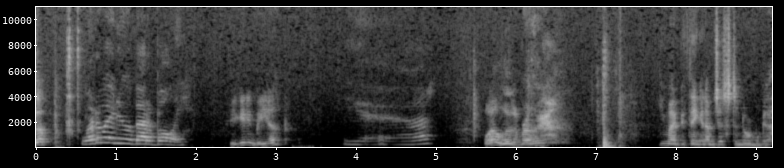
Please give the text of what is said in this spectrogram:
up? What do I do about a bully? Are you getting beat up? Yeah. Well, little brother, you might be thinking I'm just a normal guy.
